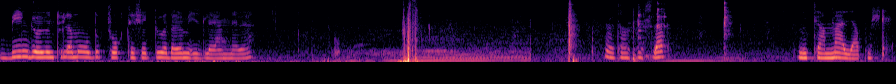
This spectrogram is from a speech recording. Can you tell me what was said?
bin görüntüleme olduk. Çok teşekkür ederim izleyenlere. Evet arkadaşlar. Mükemmel yapmışlar.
